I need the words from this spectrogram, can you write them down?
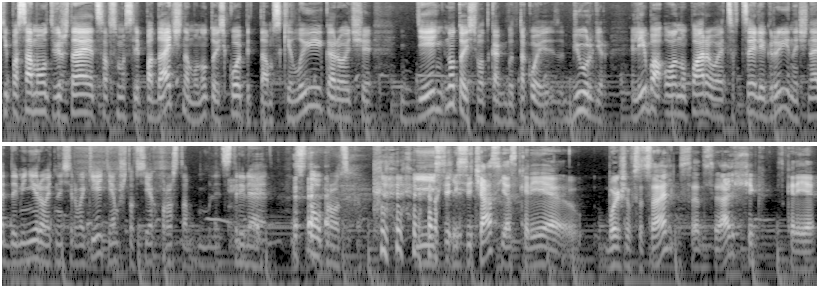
типа самоутверждается в смысле подачному, ну, то есть копит там скиллы, короче, день, ну, то есть вот как бы такой бюргер, либо он упарывается в цель игры и начинает доминировать на серваке тем, что всех просто, блядь, стреляет. Сто процентов. И сейчас я скорее больше в социаль, социальщик, скорее.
